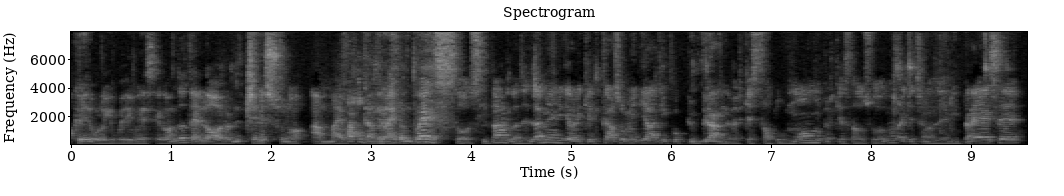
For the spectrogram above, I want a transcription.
credo quello che vuoi dire, secondo te loro, non c'è nessuno ha mai le è frontiere? questo, si parla dell'America perché è il caso mediatico più grande, perché è stato un uomo, perché è stato solo uomo, perché c'erano le riprese,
